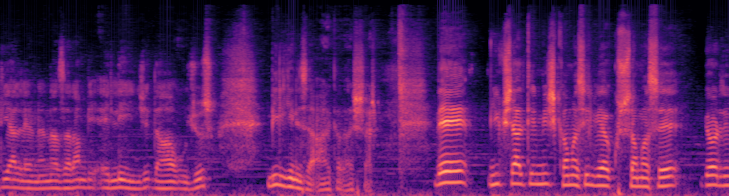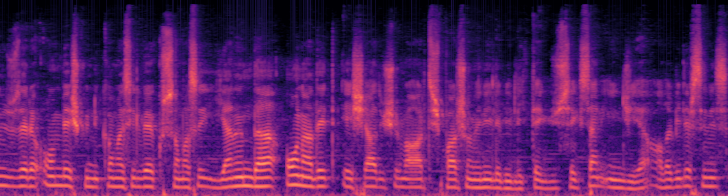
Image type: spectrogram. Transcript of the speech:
diğerlerine nazaran bir 50 inci daha ucuz. Bilginize arkadaşlar. Ve yükseltilmiş Kamasilvia kutsaması gördüğünüz üzere 15 günlük Kamasilvia kutsaması yanında 10 adet eşya düşürme artış parşömeni ile birlikte 180 inciye alabilirsiniz.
